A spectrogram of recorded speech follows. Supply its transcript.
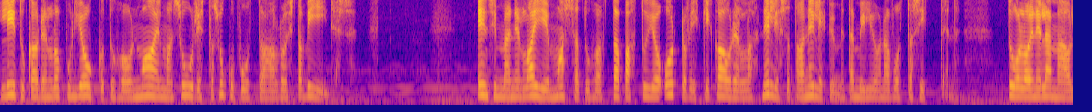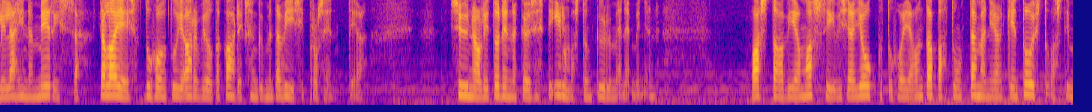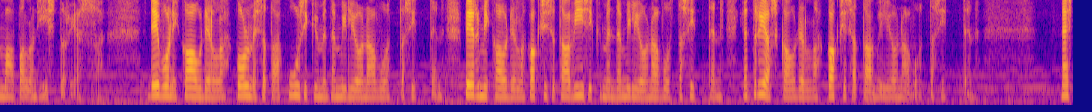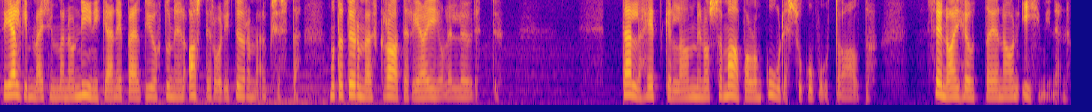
Liitukauden lopun joukkotuho on maailman suurista sukupuuttoaalloista viides. Ensimmäinen lajien massatuho tapahtui jo Ordovikki-kaudella 440 miljoonaa vuotta sitten. Tuolloin elämää oli lähinnä merissä ja lajeista tuhoutui arviolta 85 prosenttia. Syynä oli todennäköisesti ilmaston kylmeneminen. Vastaavia massiivisia joukkotuhoja on tapahtunut tämän jälkeen toistuvasti maapallon historiassa – Devonikaudella 360 miljoonaa vuotta sitten, Permikaudella 250 miljoonaa vuotta sitten ja Triaskaudella 200 miljoonaa vuotta sitten. Näistä jälkimmäisimmän on niin ikään epäilty johtuneen asteroiditörmäyksestä, mutta törmäyskraateria ei ole löydetty. Tällä hetkellä on menossa maapallon kuudes sukupuuttoaalto. Sen aiheuttajana on ihminen.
